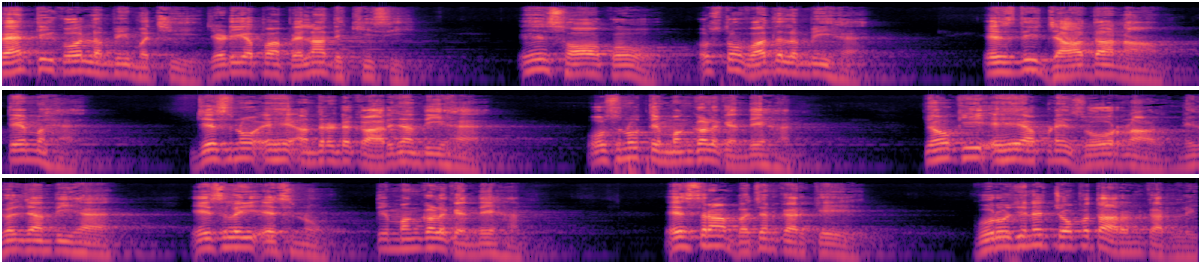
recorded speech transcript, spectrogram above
35 ਕੋ ਲੰਬੀ ਮੱਛੀ ਜਿਹੜੀ ਆਪਾਂ ਪਹਿਲਾਂ ਦੇਖੀ ਸੀ, ਇਹ 100 ਕੋ, ਉਸ ਤੋਂ ਵੱਧ ਲੰਬੀ ਹੈ। ਇਸ ਦੀ ਜਾਤ ਦਾ ਨਾਮ ਤਿਮ ਹੈ, ਜਿਸ ਨੂੰ ਇਹ ਅੰਦਰ ਢਕਾਰ ਜਾਂਦੀ ਹੈ, ਉਸ ਨੂੰ ਤਿਮੰਗਲ ਕਹਿੰਦੇ ਹਨ, ਕਿਉਂਕਿ ਇਹ ਆਪਣੇ ਜ਼ੋਰ ਨਾਲ ਨਿਕਲ ਜਾਂਦੀ ਹੈ, ਇਸ ਲਈ ਇਸ ਨੂੰ ਤਿਮੰਗਲ ਕਹਿੰਦੇ ਹਨ। ਇਸ ਤਰ੍ਹਾਂ ਬਚਨ ਕਰਕੇ ਗੁਰੂ ਜੀ ਨੇ ਚੁੱਪ ਧਾਰਨ ਕਰ ਲਈ।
